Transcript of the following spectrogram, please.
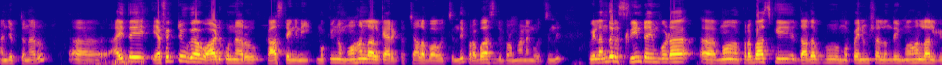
అని చెప్తున్నారు. అయితే ఎఫెక్టివ్గా వాడుకున్నారు కాస్టింగ్ని. ముఖ్యంగా మోహన్ లాల్ క్యారెక్టర్ చాలా బాగా వచ్చింది. ప్రభాస్ది బ్రహ్మాండంగా వచ్చింది. వీళ్ళందరూ స్క్రీన్ టైం కూడా మో ప్రభాస్కి దాదాపు ముప్పై నిమిషాలు ఉంది మోహన్ లాల్కి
